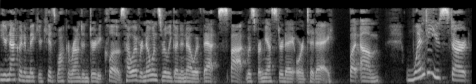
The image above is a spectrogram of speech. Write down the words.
you're not going to make your kids walk around in dirty clothes. However, no one's really going to know if that spot was from yesterday or today. But um, when do you start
